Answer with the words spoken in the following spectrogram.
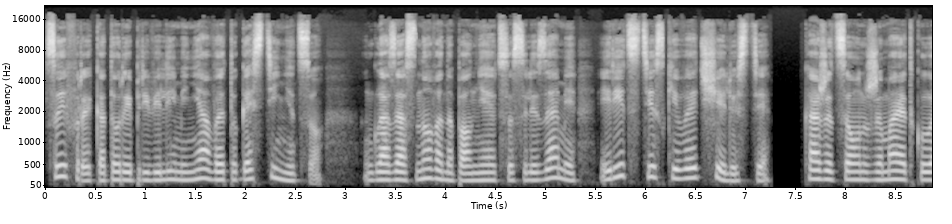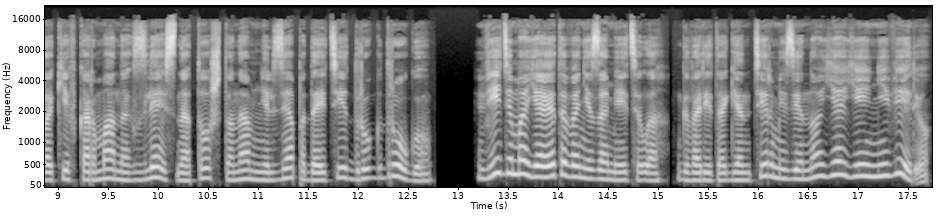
Цифры, которые привели меня в эту гостиницу. Глаза снова наполняются слезами, и Рид стискивает челюсти. Кажется, он сжимает кулаки в карманах, злясь на то, что нам нельзя подойти друг к другу. «Видимо, я этого не заметила», — говорит агент Тирмизи, но я ей не верю.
